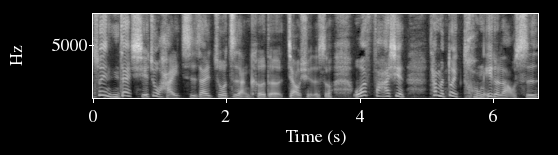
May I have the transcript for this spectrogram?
所以你在协助孩子在做自然科的教学的时候，我会发现他们。对同一个老师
